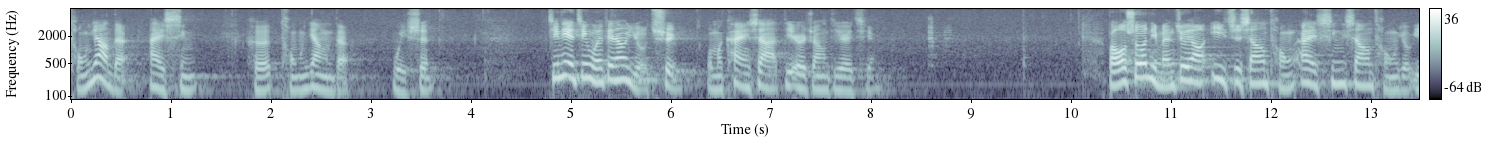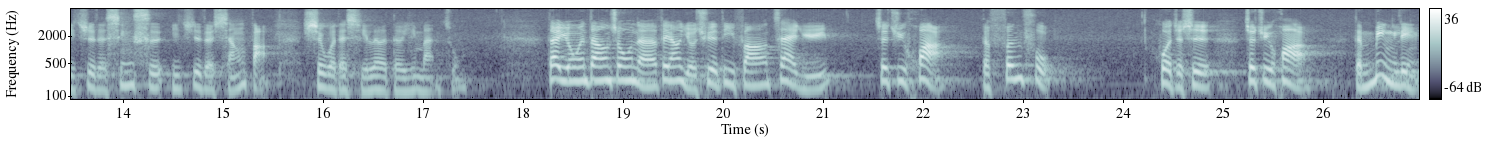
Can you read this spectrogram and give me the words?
同样的爱心和同样的委身。今天的经文非常有趣，我们看一下第二章第二节。保罗说：“你们就要意志相同，爱心相同，有一致的心思，一致的想法，使我的喜乐得以满足。”在原文当中呢，非常有趣的地方在于这句话的吩咐，或者是这句话的命令，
